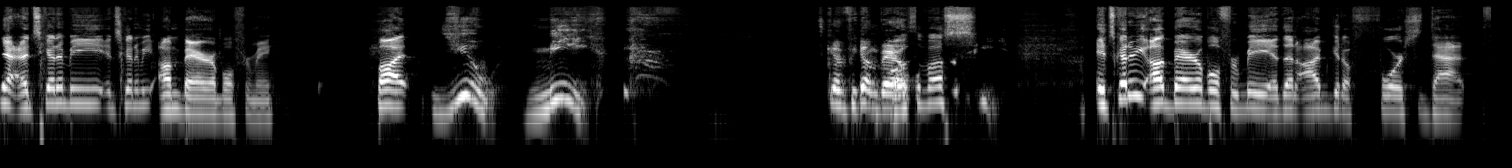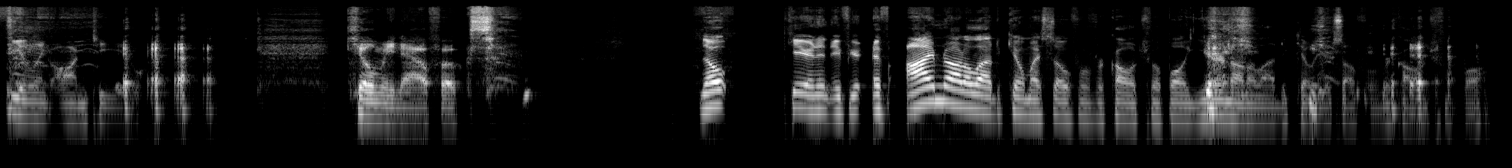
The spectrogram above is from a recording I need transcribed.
Yeah, it's gonna be it's gonna be unbearable for me. But You, me. It's gonna be unbearable. both of us, for me. it's gonna be unbearable for me, and then I'm gonna force that feeling onto you. Kill me now, folks. Nope. Kieran, if you're if I'm not allowed to kill myself over college football, you're not allowed to kill yourself over college football.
